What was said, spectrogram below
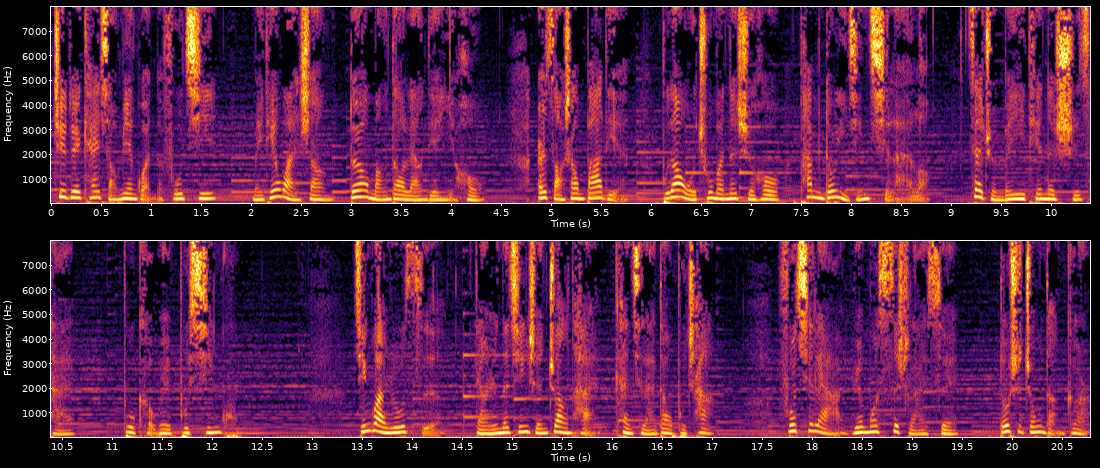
这对开小面馆的夫妻每天晚上都要忙到两点以后，而早上八点不到我出门的时候，他们都已经起来了。再准备一天的食材，不可谓不辛苦。尽管如此，两人的精神状态看起来倒不差。夫妻俩约莫四十来岁，都是中等个儿，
